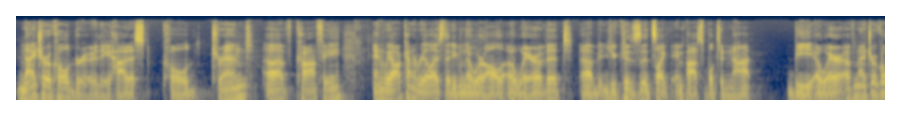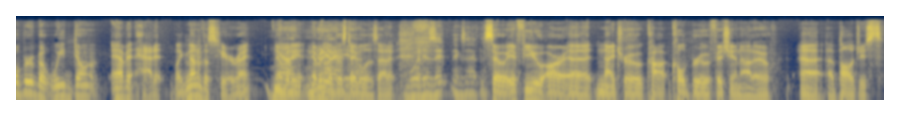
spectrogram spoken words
Nitro cold brew, the hottest cold trend of coffee. And we all kind of realize that even though we're all aware of it, uh, because it's like impossible to not be aware of nitro cold brew, but we don't haven't had it. Like none of us here, right? Nobody, No, nobody no at this idea. table has had it. What is it exactly? So if you are a nitro co- cold brew aficionado, uh, apologies.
